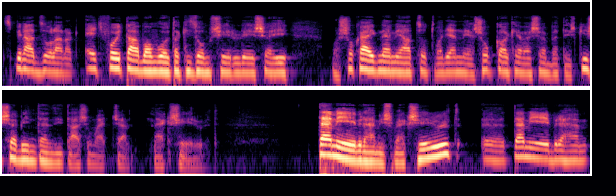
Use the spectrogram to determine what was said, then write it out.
Spinazzolának egyfolytában voltak izomsérülései, most sokáig nem játszott, vagy ennél sokkal kevesebbet és kisebb intenzitású meccsen megsérült. Temi Ébrahim is megsérült, Temi Ébrahim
